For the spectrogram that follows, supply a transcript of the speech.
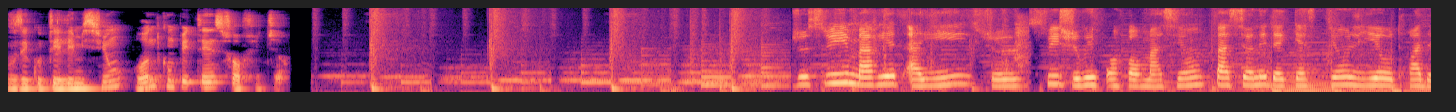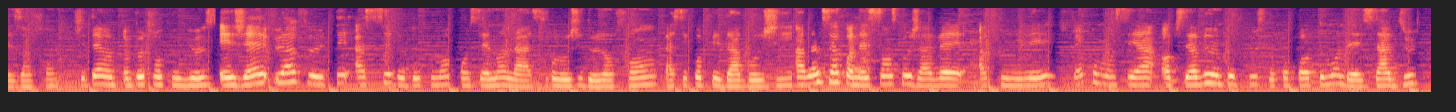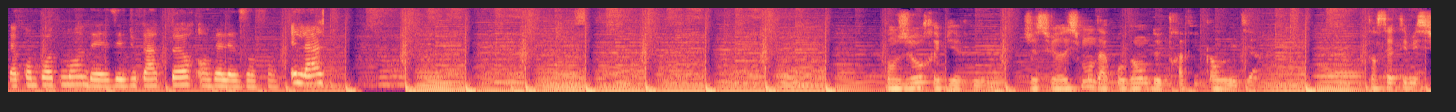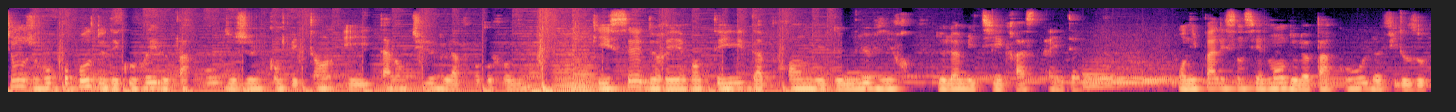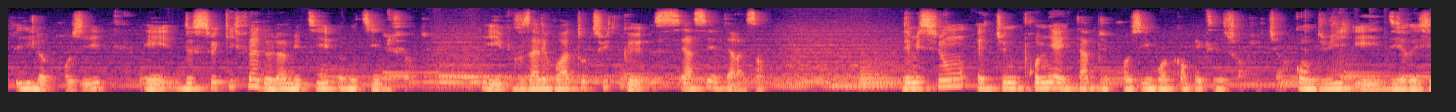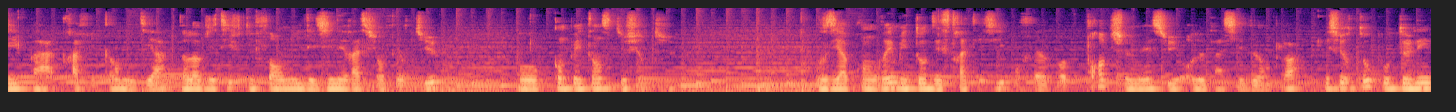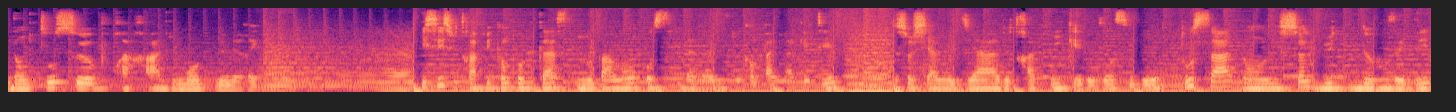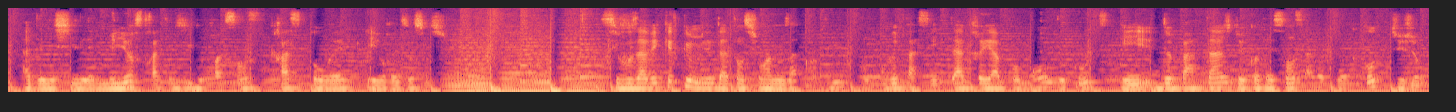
Vous écoutez l'émission One Competence for Future. Je suis Mariette Ayi, je suis juriste en formation, passionnée des questions liées aux droits des enfants. J'étais un, peu trop curieuse et j'ai eu à feuilleter assez de documents concernant la psychologie de l'enfant, la psychopédagogie. Avec ces connaissances que j'avais accumulées, j'ai commencé à observer un peu plus le comportement des adultes, les comportements des éducateurs envers les enfants. Et là, Bonjour et bienvenue. Je suis Richmond Apogan de Trafiquant Média. Dans cette émission, je vous propose de découvrir le parcours de jeunes compétents et talentueux de la francophonie qui essaient de réinventer, d'apprendre et de mieux vivre de leur métier grâce à Internet. On y parle essentiellement de leur parcours, leur philosophie, leur projet et de ce qui fait de leur métier un métier du futur. Et vous allez voir tout de suite que c'est assez intéressant. L'émission est une première étape du projet World Competence for Future, conduit et dirigé par Trafiquant Media dans l'objectif de former des générations futures aux compétences du futur. Vous y apprendrez méthodes et stratégies pour faire votre propre chemin sur le marché de l'emploi et surtout pour tenir dans tout ce brouhaha du monde numérique. Ici sur Trafiquant Podcast, nous parlons aussi d'analyse de campagne marketing, de social media, de trafic et d'audience ciblée. Tout ça dans le seul but de vous aider à dénicher les meilleures stratégies de croissance grâce au web et aux réseaux sociaux. Si vous avez quelques minutes d'attention à nous accorder, vous pouvez passer d'agréables moments d'écoute et de partage de connaissances avec notre hôte du jour.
